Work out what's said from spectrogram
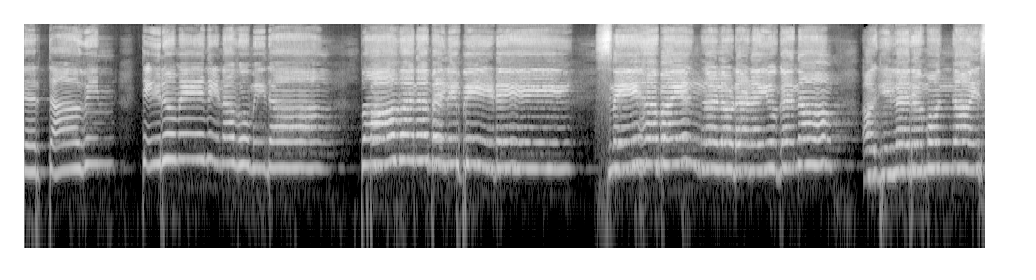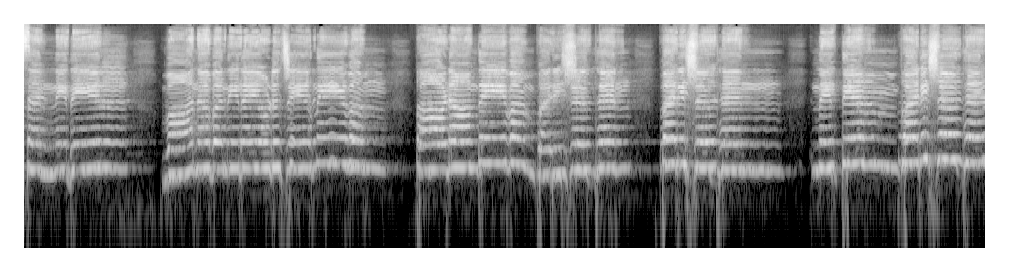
കർത്താവിൻ തിരുമേ നിണവുമിതാ. പാവന ബലിപീഡേ സ്നേഹഭയങ്ങളോടണയുക നാം. അഖിലരും ഒന്നായി സന്നിധിയിൽ വാനവനിരയോട് ചേർന്നേവം പാടാം ദൈവം പരിശുദ്ധൻ പരിശുദ്ധൻ. നിത്യം പരിശുദ്ധൻ.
